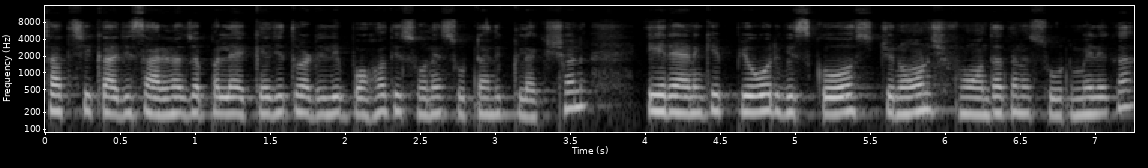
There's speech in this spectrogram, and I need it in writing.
ਸਤਿ ਸ਼੍ਰੀ ਅਕਾਲ ਜੀ ਸਾਰਿਆਂ ਨੂੰ। ਅੱਜ ਆਪਾਂ ਲੈ ਕੇ ਆਏ ਜੀ ਤੁਹਾਡੇ ਲਈ ਬਹੁਤ ਹੀ ਸੋਹਣੇ ਸੂਟਾਂ ਦੀ ਕਲੈਕਸ਼ਨ ਇਹ ਰਹਿਣਗੇ ਪਿਓਰ ਵਿਸਕੋਸ ਚਨੋਨ ਸ਼ਿਫੋਨ ਦਾ ਤੁਹਾਨੂੰ ਸੂਟ ਮਿਲੇਗਾ।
